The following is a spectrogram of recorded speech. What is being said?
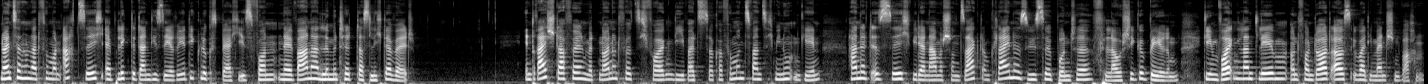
1985 erblickte dann die Serie Die Glücksbärchis von Nelvana Limited Das Licht der Welt. In drei Staffeln mit 49 Folgen, die jeweils ca. 25 Minuten gehen, handelt es sich, wie der Name schon sagt, um kleine, süße, bunte, flauschige Bären, die im Wolkenland leben und von dort aus über die Menschen wachen.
